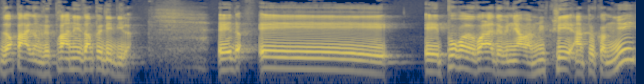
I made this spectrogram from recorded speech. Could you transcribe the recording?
Genre, par exemple, je prends un exemple débile. Et, et, et pour euh, voilà, devenir musclé un peu comme lui,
